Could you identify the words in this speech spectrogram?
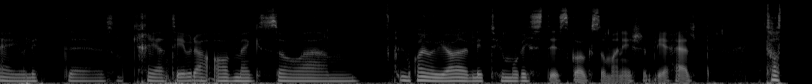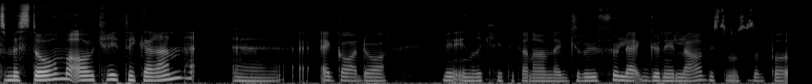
er jo litt eh, sånn kreativ da, av meg, så um, man kan jo gjøre det litt humoristisk òg, så man ikke blir helt tatt med storm av kritikeren. Eh, jeg ga da min indre kritiker navnet Grufulle Gunilla, hvis det er noen som satt på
